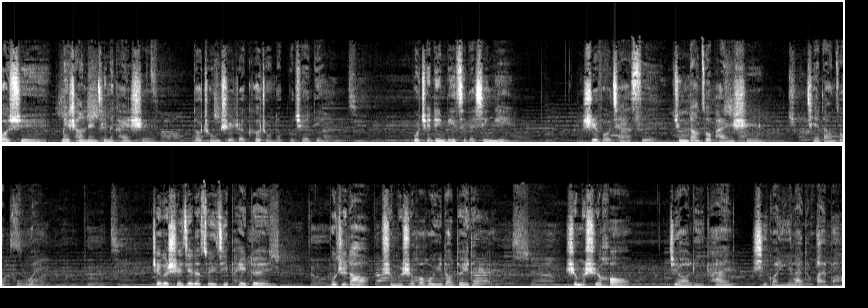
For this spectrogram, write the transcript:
或许每场恋情的开始，都充斥着各种的不确定，不确定彼此的心意，是否恰似均当做磐石，且当做蒲苇。这个世界的随机配对，不知道什么时候会遇到对的人，什么时候就要离开习惯依赖的怀抱。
